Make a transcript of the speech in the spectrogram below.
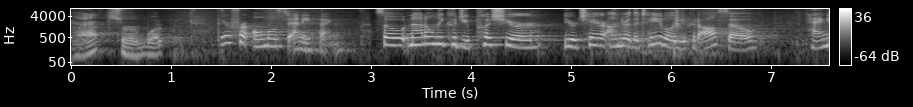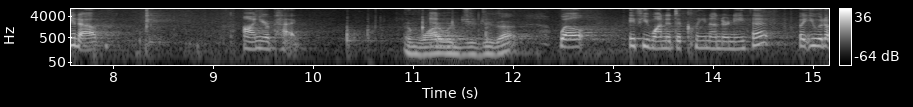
hats or what? They're for almost anything. So not only could you push your, your chair under the table, you could also hang it up on your peg. And why And- would you do that? Well, if you wanted to clean underneath it, but you would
